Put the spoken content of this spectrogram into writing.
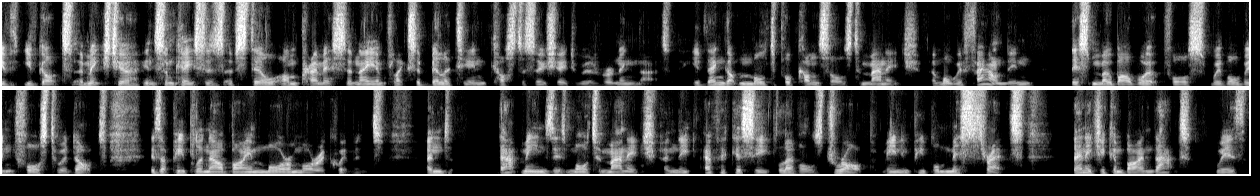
You've, you've got a mixture, in some cases, of still on premise and a flexibility and cost associated with running that. You've then got multiple consoles to manage. And what we've found in this mobile workforce we've all been forced to adopt is that people are now buying more and more equipment. And that means there's more to manage and the efficacy levels drop, meaning people miss threats. Then, if you combine that with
